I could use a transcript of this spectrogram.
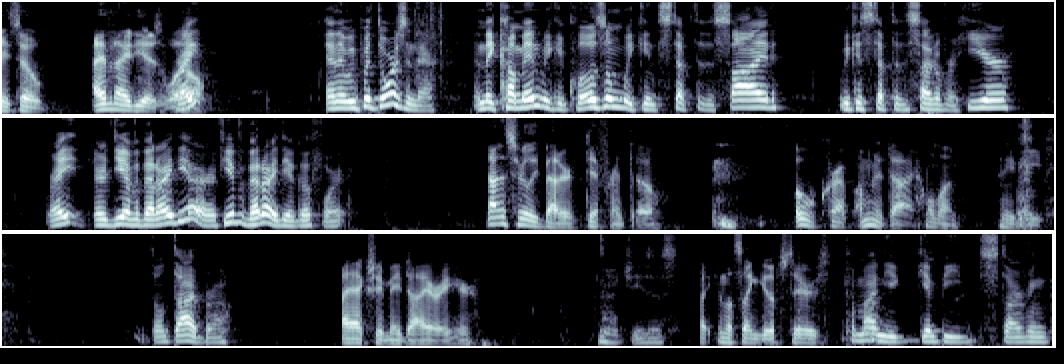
Okay, so I have an idea as well. Right? And then we put doors in there. And they come in, we can close them, we can step to the side, we can step to the side over here. Right? Or do you have a better idea? Or if you have a better idea, go for it. Not necessarily better, different though. oh crap! I'm gonna die. Hold on. I need to eat. Don't die, bro. I actually may die right here, Oh Jesus. unless I can get upstairs. Come on, you gimpy starving.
